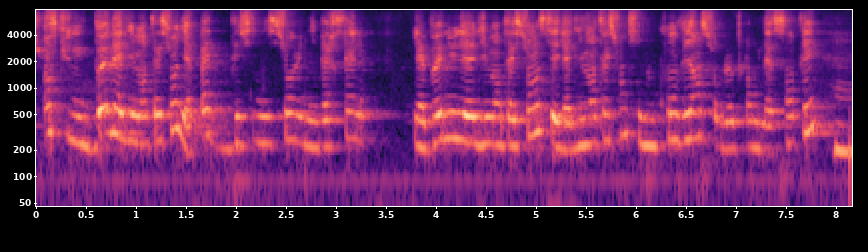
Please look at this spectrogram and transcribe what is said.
je pense qu'une bonne alimentation, il n'y a pas de définition universelle. La bonne alimentation, c'est l'alimentation qui nous convient sur le plan de la santé, mm.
